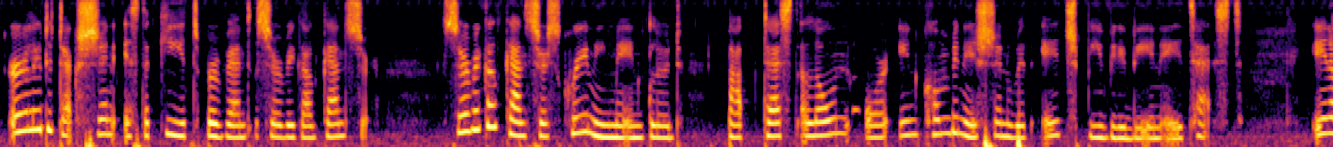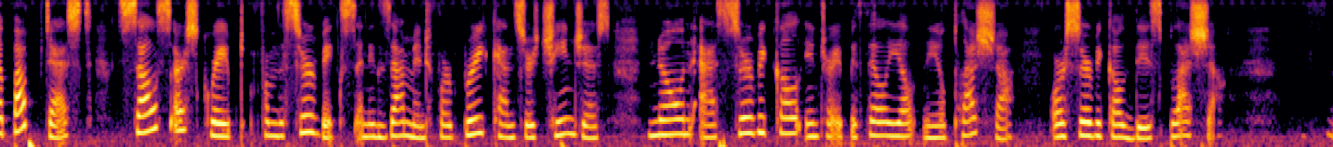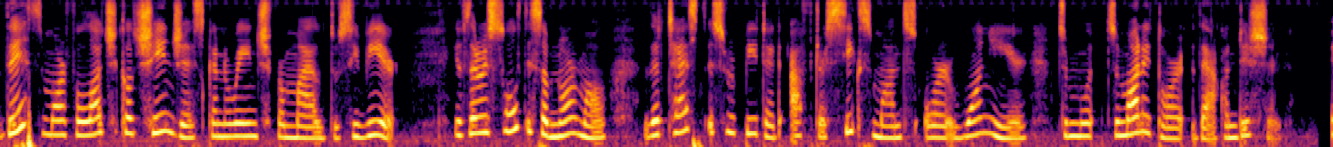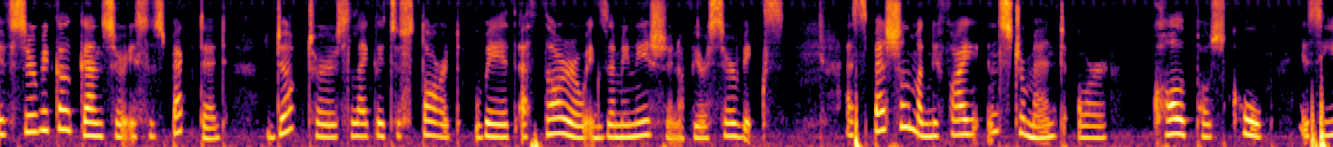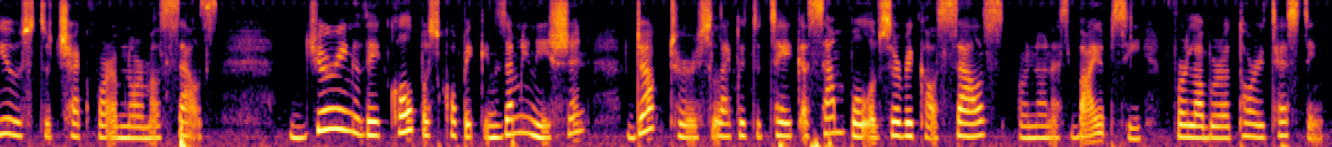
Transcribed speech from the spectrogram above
Early detection is the key to prevent cervical cancer. Cervical cancer screening may include Pap test alone or in combination with HPV DNA test. In a pap test, cells are scraped from the cervix and examined for precancer changes known as cervical intraepithelial neoplasia or cervical dysplasia. These morphological changes can range from mild to severe. If the result is abnormal, the test is repeated after 6 months or 1 year to, mo to monitor the condition. If cervical cancer is suspected, Doctors likely to start with a thorough examination of your cervix. A special magnifying instrument or colposcope is used to check for abnormal cells. During the colposcopic examination, doctors likely to take a sample of cervical cells, or known as biopsy, for laboratory testing.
